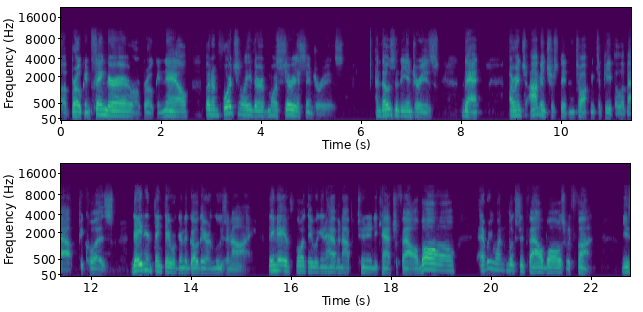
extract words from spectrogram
a broken finger or broken nail. But unfortunately, there are more serious injuries. And those are the injuries that are in, I'm interested in talking to people about because they didn't think they were going to go there and lose an eye. They may have thought they were going to have an opportunity to catch a foul ball. Everyone looks at foul balls with fun you,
